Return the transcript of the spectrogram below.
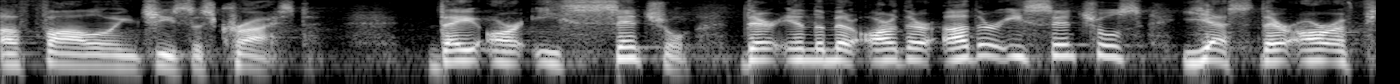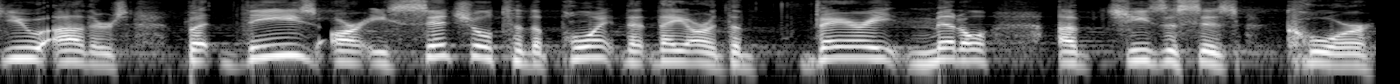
of following Jesus Christ. They are essential. They're in the middle. Are there other essentials? Yes, there are a few others, but these are essential to the point that they are the very middle of Jesus' core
